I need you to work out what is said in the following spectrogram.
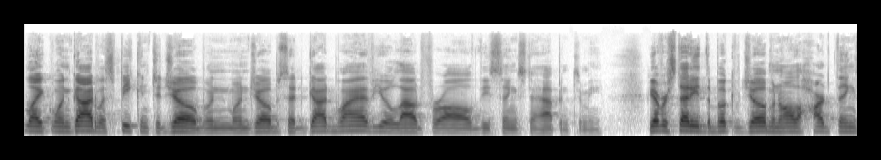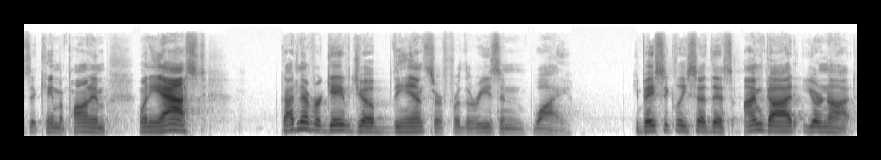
like when God was speaking to Job, when, when Job said, God, why have you allowed for all these things to happen to me? You ever studied the book of Job and all the hard things that came upon him? When he asked, God never gave Job the answer for the reason why. He basically said this I'm God, you're not.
